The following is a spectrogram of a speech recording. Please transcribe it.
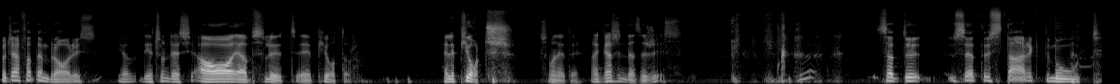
Har du träffat en bra ryss? Jag, jag tror inte, ja absolut, eh, Piotr. Eller Piotr, som han heter. Han kanske inte ens är ryss. Så att du sätter starkt mot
